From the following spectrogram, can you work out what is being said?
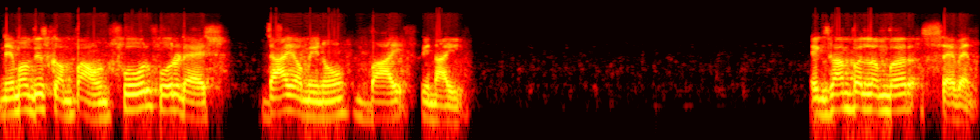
Name of this compound 4,4-diamino biphenyl. Example number 7.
